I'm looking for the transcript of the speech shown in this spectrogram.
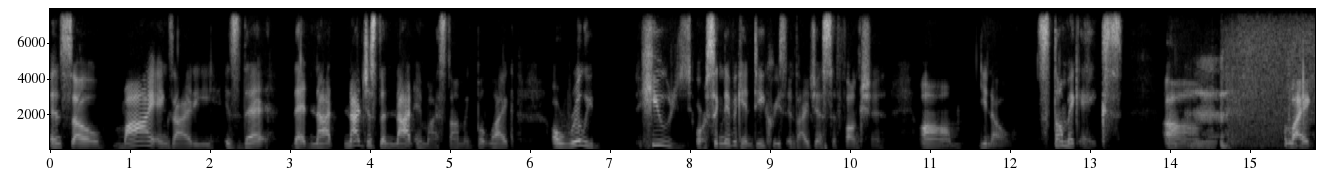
and so my anxiety is that that not not just the knot in my stomach, but like a really huge or significant decrease in digestive function. Um, you know, stomach aches. Um, Mm. like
